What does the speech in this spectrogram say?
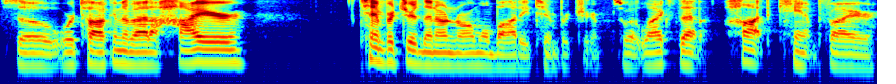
So we're talking about a higher temperature than our normal body temperature. So it likes that hot campfire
